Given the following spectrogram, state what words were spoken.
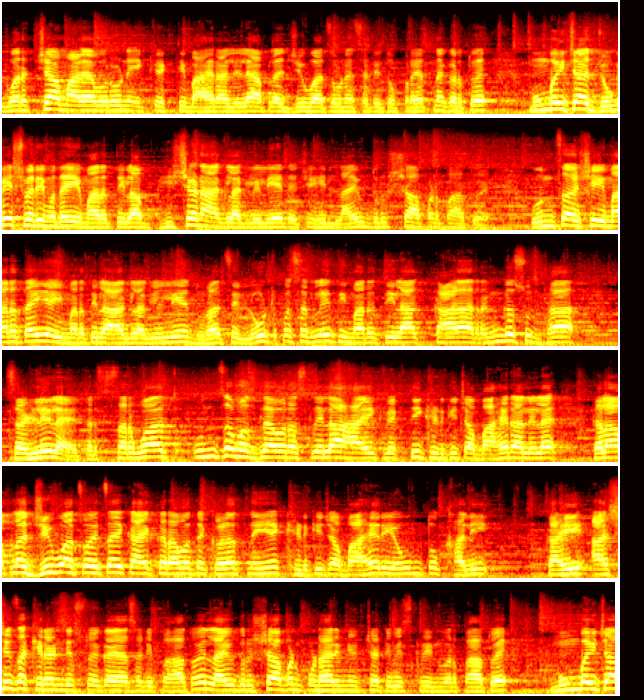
वरच्या माळ्यावरून एक व्यक्ती बाहेर आलेला आहे. आपला जीव वाचवण्यासाठी तो प्रयत्न करतोय. मुंबईच्या जोगेश्वरीमध्ये इमारतीला भीषण आग लागलेली आहे. त्याची ही लाईव्ह दृश्य आपण पाहतोय. उंच अशी इमारत आहे. या इमारतीला आग लागलेली आहे. धुराचे लोट पसरलेत. इमारतीला काळा रंगसुद्धा चढलेला आहे. तर सर्वात उंच मजल्यावर असलेला हा एक व्यक्ती खिडकीच्या बाहेर आलेला आहे. त्याला आपला जीव वाचवायचा आहे काय करावं ते कळत नाहीये. खिडकीच्या बाहेर येऊन तो खाली काही आशेचा किरण दिसतोय का यासाठी पाहतोय. लाईव्ह दृश्य आपण पुढारी न्यूजच्या टीव्ही स्क्रीनवर पाहतोय. मुंबईच्या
